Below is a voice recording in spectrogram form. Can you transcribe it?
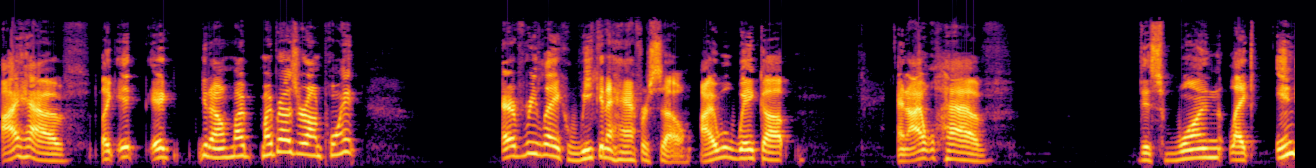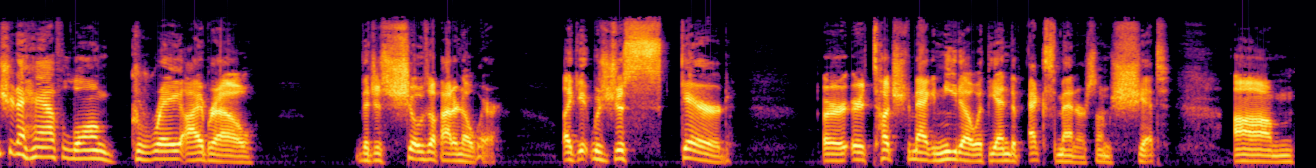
I have like it. It you know my my brows are on point. Every like week and a half or so, I will wake up and I will have this one like inch and a half long gray eyebrow that just shows up out of nowhere. Like it was just scared or, or it touched Magneto at the end of X Men or some shit. Um,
